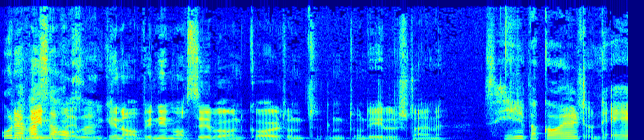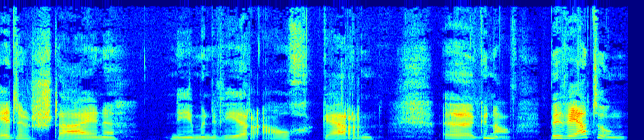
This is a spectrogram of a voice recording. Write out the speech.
oder wir was auch, auch, immer. Genau, wir nehmen auch Silber und Gold und, und, und Edelsteine. Silber, Gold und Edelsteine nehmen wir auch gern. Äh, genau. Bewertung.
